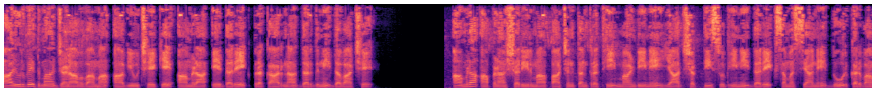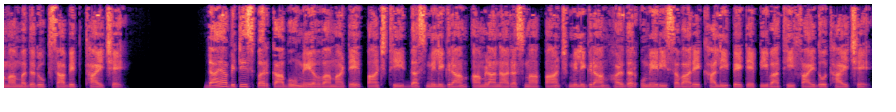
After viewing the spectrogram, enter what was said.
આયુર્વેદમાં જણાવવામાં આવ્યું છે કે આમળા એ દરેક પ્રકારના દર્દની દવા છે. આમળા આપણા શરીરમાં પાચનતંત્રથી માંડીને યાદશક્તિ સુધીની દરેક સમસ્યાને દૂર કરવામાં મદરૂપ સાબિત થાય છે. ડાયાબિટીસ પર કાબૂ મેળવવા માટે પાંચથી દસ મિલીગ્રામ આમળાના રસમાં પાંચ મિલીગ્રામ હળદર ઉમેરી સવારે ખાલી પેટે પીવાથી ફાયદો થાય છે.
